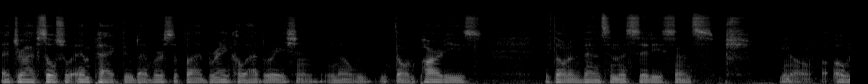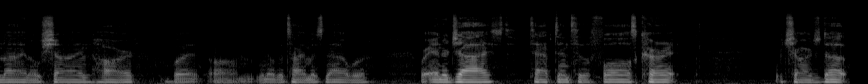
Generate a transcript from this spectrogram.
that drives social impact through diversified brand collaboration. You know, we've, we've thrown parties, we've thrown events in the city since you know 09, oh shine hard, but um, you know the time is now. We're we're energized, tapped into the fall's current. We're charged up.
